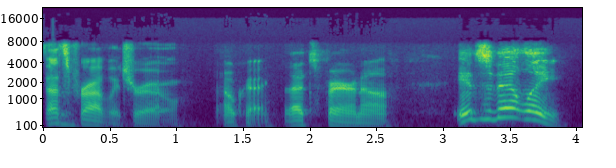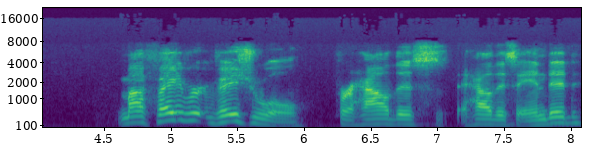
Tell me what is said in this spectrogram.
that's probably true. Okay, that's fair enough. Incidentally, my favorite visual for how this how this ended.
